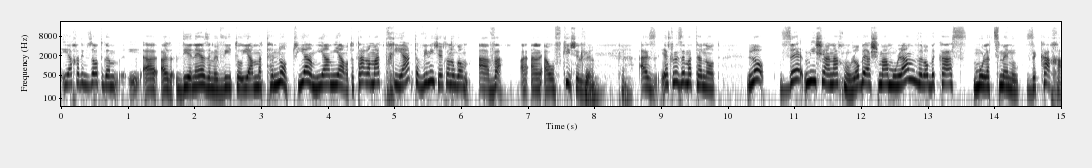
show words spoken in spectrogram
יחד עם זאת, גם ה- ה-DNA הזה מביא איתו ים מתנות, ים, ים, ים. את אותה רמת דחייה, תביני שיש לנו גם אהבה, ה- ה- האופקי של זה. כן, כן. אז יש לזה מתנות. לא, זה מי שאנחנו, לא באשמה מולם ולא בכעס מול עצמנו, זה ככה.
